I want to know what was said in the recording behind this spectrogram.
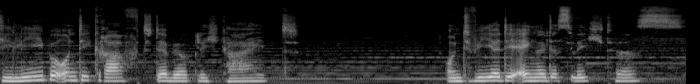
die Liebe und die Kraft der Wirklichkeit und wir, die Engel des Lichtes,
